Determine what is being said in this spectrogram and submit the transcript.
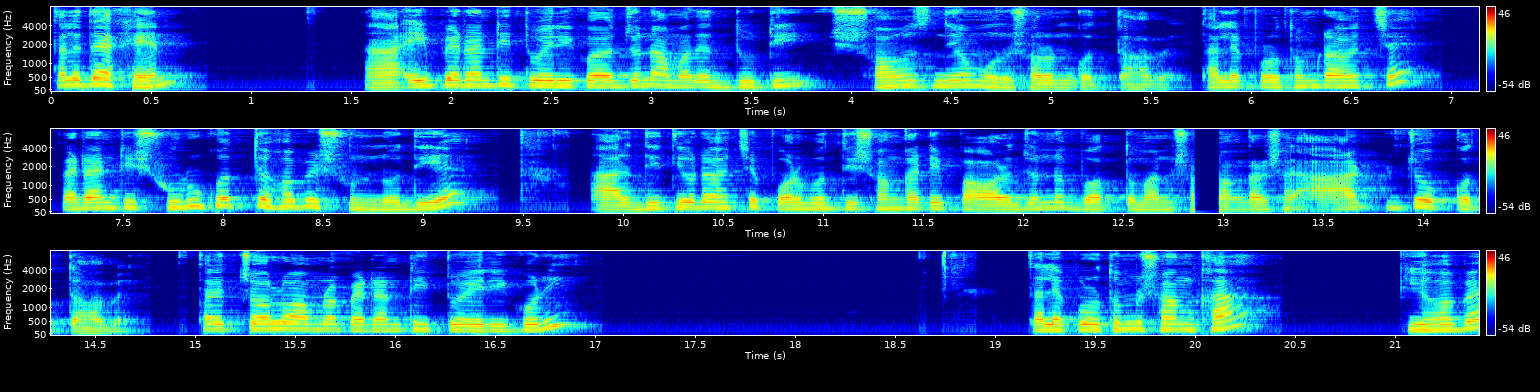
তাহলে দেখেন এই প্যাটার্নটি তৈরি করার জন্য আমাদের দুটি সহজ নিয়ম অনুসরণ করতে হবে। তাহলে প্রথমটা হচ্ছে, প্যাটার্নটি শুরু করতে হবে শূন্য দিয়ে, আর দ্বিতীয়টা হচ্ছে পরবর্তী সংখ্যাটি পাওয়ার জন্য বর্তমান সংখ্যার সাথে আট যোগ করতে হবে। তাহলে চলো আমরা প্যাটার্নটি তৈরি করি। তাহলে প্রথম সংখ্যা কি হবে?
